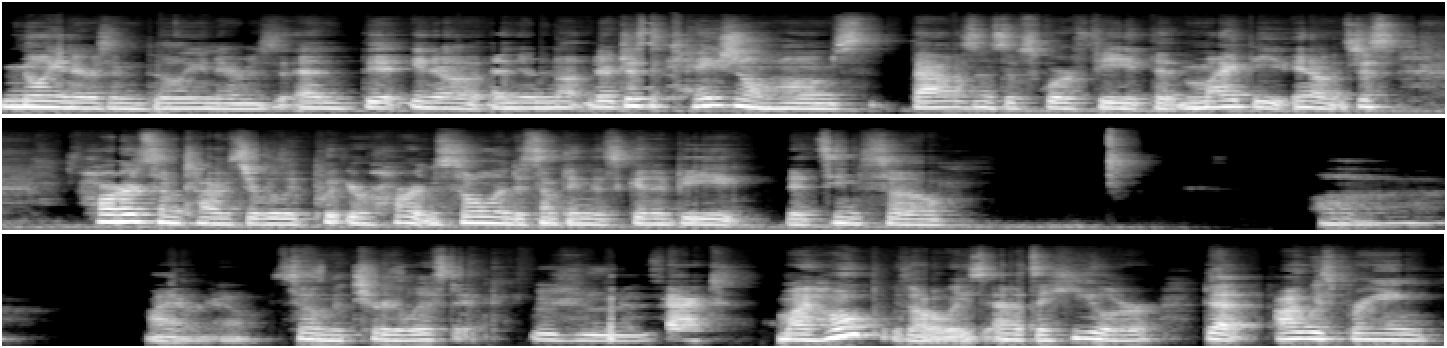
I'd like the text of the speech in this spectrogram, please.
millionaires and billionaires and the, you know and they're not they're just occasional homes thousands of square feet that might be you know it's just hard sometimes to really put your heart and soul into something that's going to be it seems so uh, i don't know so materialistic mm-hmm. in fact my hope was always as a healer that i was bringing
